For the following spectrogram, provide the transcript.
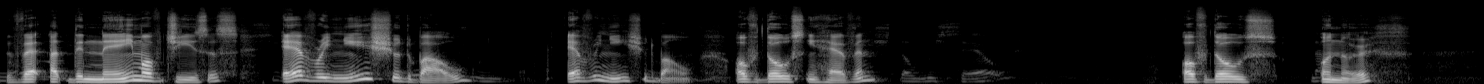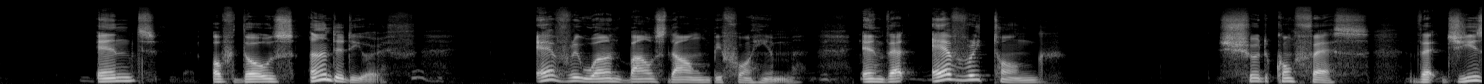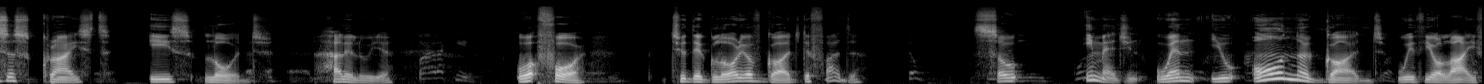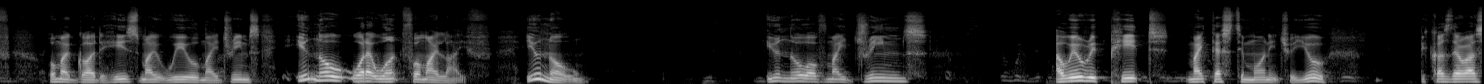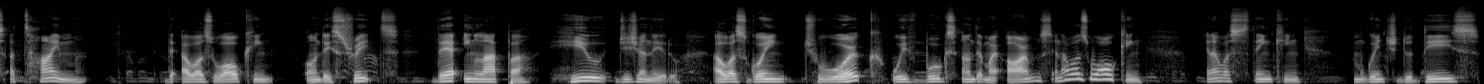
That at the name of Jesus, every knee should bow, every knee should bow, of those in heaven, of those on earth, and of those under the earth everyone bows down before him, and that every tongue should confess that Jesus Christ is Lord. Hallelujah. What for? To the glory of God the Father. So imagine when you honor God with your life, oh my God, He's my will, my dreams. You know what I want for my life. You know, you know of my dreams. I will repeat my testimony to you because there was a time that I was walking on the street there in Lapa, Rio de Janeiro. I was going to work with books under my arms and I was walking and I was thinking, I'm going to do this.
